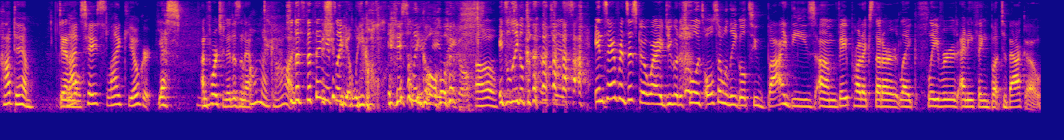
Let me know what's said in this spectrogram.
hot damn. That tastes like yogurt. Yes, unfortunate, isn't it? Oh my god. So that's the thing. This it's should like be illegal. It is illegal. It's illegal. Oh. It's illegal to purchase in San Francisco, where I do go to school. It's also illegal to buy these um, vape products that are like flavored anything but tobacco,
